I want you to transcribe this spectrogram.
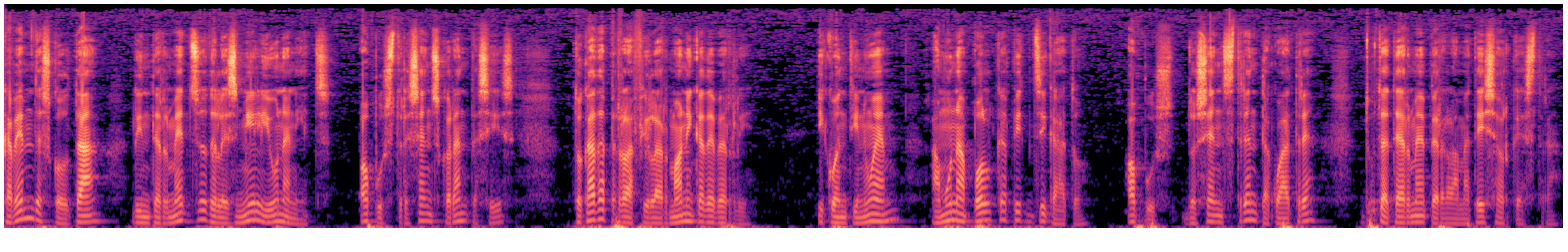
Acabem d'escoltar l'intermezzo de les mil i una nits, opus 346, tocada per la Filarmònica de Berlí, i continuem amb una polca pizzicato, opus 234, dut a terme per a la mateixa orquestra.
